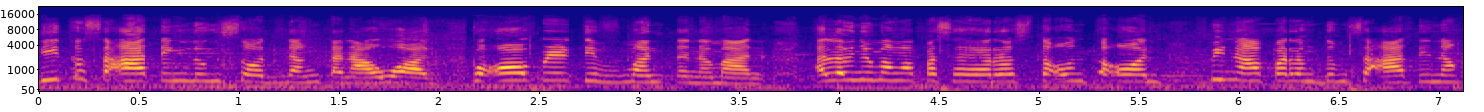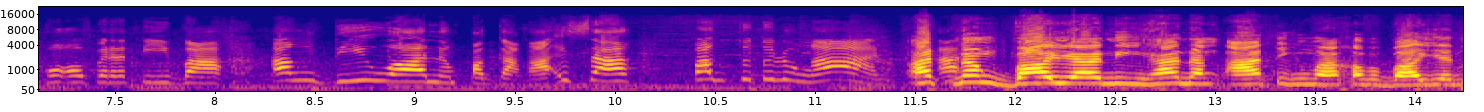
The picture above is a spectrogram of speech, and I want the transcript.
dito sa ating lungsod ng Tanawan. Cooperative Month na naman. Alam niyo mga paseros, taon-taon pinaparamdam sa atin ng kooperatiba ang diwa ng pagkakaisa, pagtutulungan. At ng bayanihan ng ating mga kababayan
